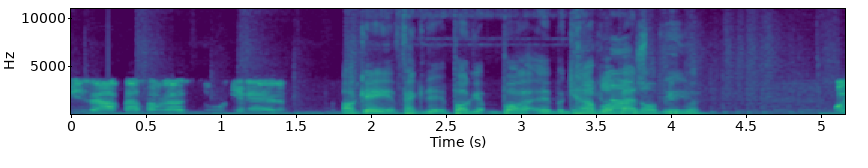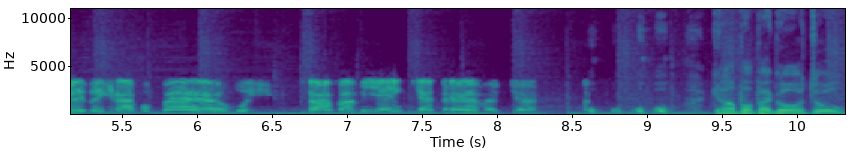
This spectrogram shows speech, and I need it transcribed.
Mes enfants sont rendus trop grands, là. OK, fait que pas, pas- euh, grand-papa non plus, plus. quoi. Oui, mais grand-papa, euh, oui. Les enfants, mais il y a rien que 4 ans. fait que- Oh. Grand-papa gâteau,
